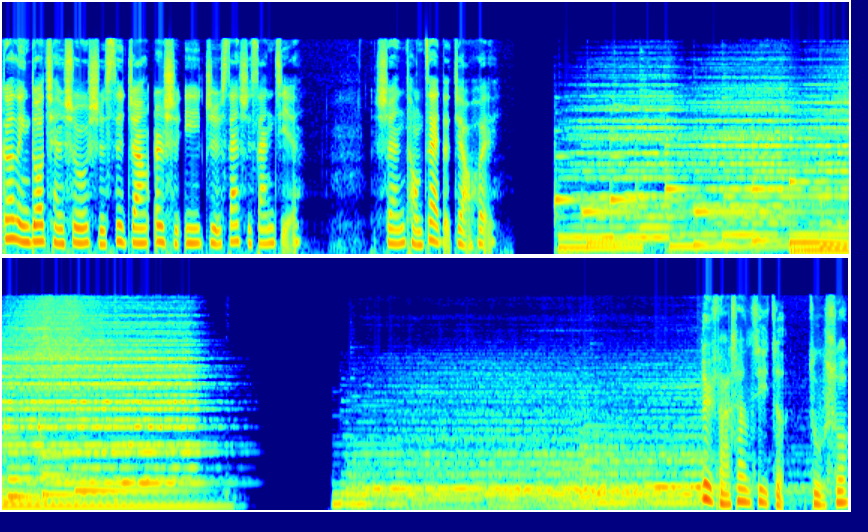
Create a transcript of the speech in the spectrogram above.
哥林多前书十四章二十一至三十三节，神同在的教会。律法上记着，主说：“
